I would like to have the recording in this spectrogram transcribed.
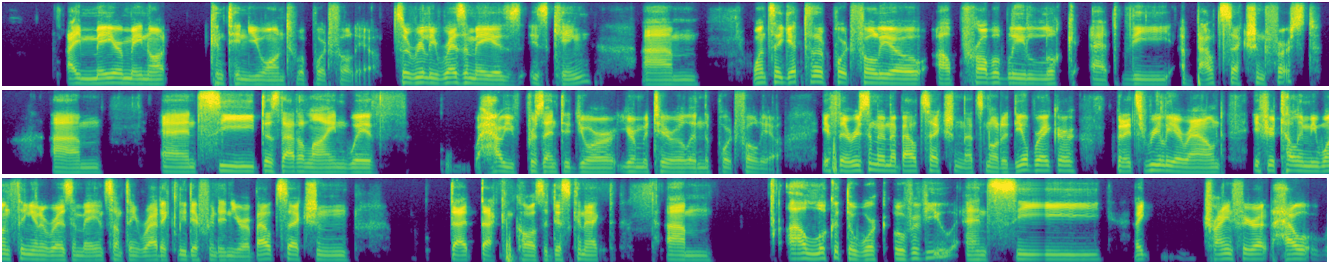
i may or may not continue on to a portfolio. So really resume is is king. Um, once i get to the portfolio i'll probably look at the about section first um, and see does that align with how you've presented your your material in the portfolio. If there isn't an about section that's not a deal breaker but it's really around if you're telling me one thing in a resume and something radically different in your about section that that can cause a disconnect. Um, i'll look at the work overview and see like try and figure out how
